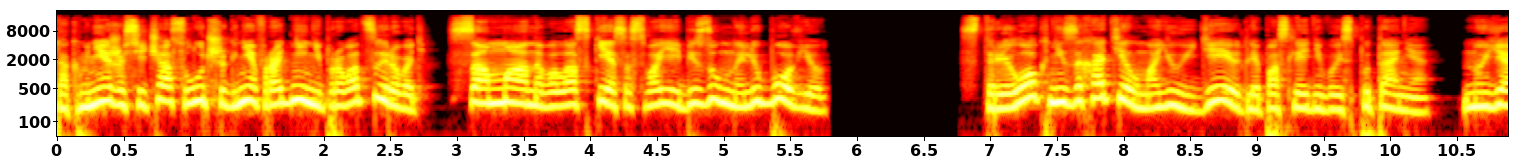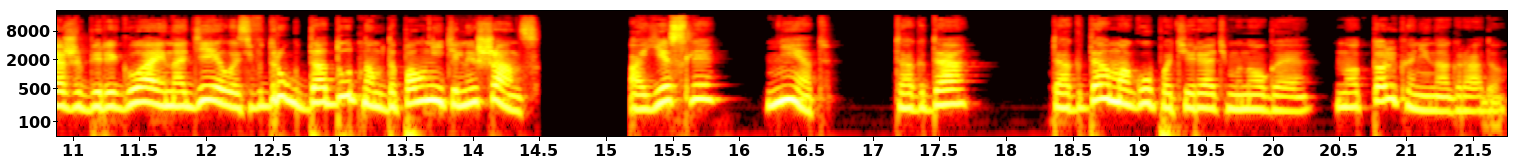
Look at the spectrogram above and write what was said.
Так мне же сейчас лучше гнев родни не провоцировать. Сама на волоске со своей безумной любовью. Стрелок не захотел мою идею для последнего испытания. Но я же берегла и надеялась, вдруг дадут нам дополнительный шанс. А если нет? Тогда... Тогда могу потерять многое, но только не награду.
